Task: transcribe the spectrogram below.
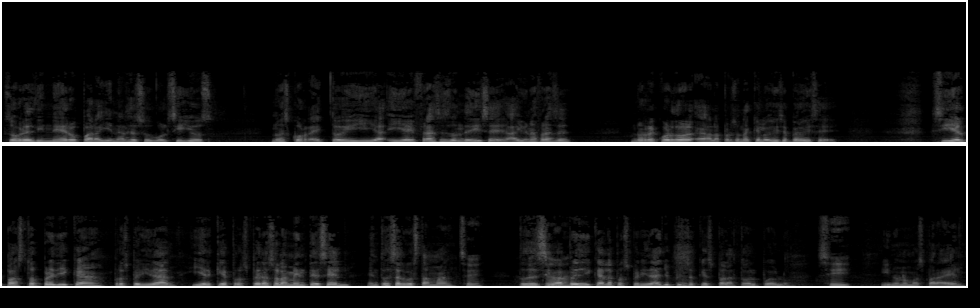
sobre el dinero para llenarse sus bolsillos no es correcto. Y, y hay frases donde dice, hay una frase, no recuerdo a la persona que lo dice, pero dice, si el pastor predica prosperidad y el que prospera solamente es él, entonces algo está mal. Sí. Entonces, si va a predicar la prosperidad, yo pienso que es para todo el pueblo Sí. y no nomás para él.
